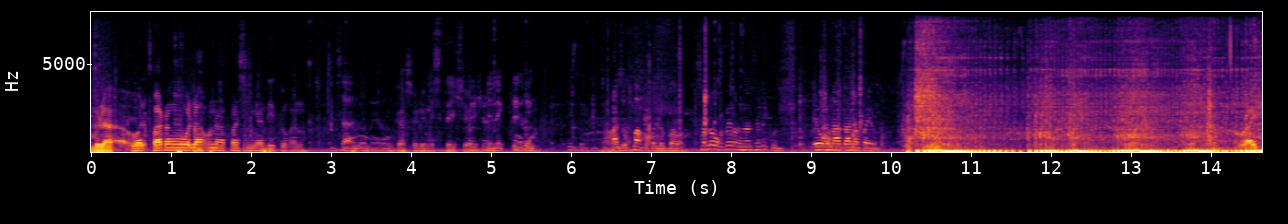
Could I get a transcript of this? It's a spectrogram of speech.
Wala, wala parang wala akong napansin nga dito ano, Sa ano, meron. gasoline station. Tilek, meron. Palubang, palubang. Sa loob pero nasa likod. Ewan ko nagana pa yun. Alright.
